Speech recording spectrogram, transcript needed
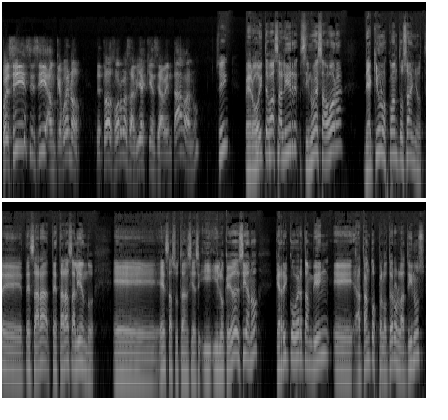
Pues sí, sí, sí, aunque bueno, de todas formas había quien se aventaba, ¿no? Sí, pero hoy te va a salir, si no es ahora, de aquí unos cuantos años te, te, estará, saliendo eh, esas sustancias. Y, lo que yo decía, ¿no? Qué rico ver también eh, a tantos peloteros latinos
